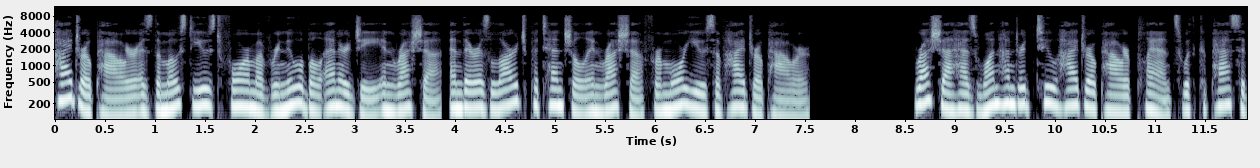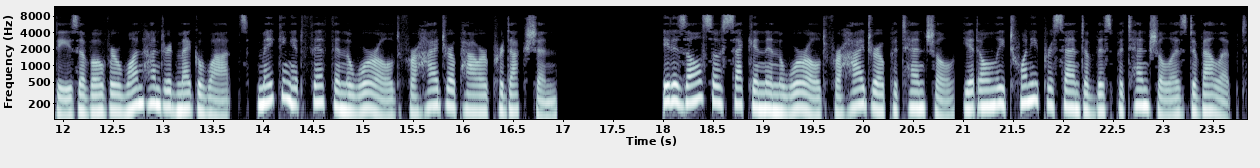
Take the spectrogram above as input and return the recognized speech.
Hydropower is the most used form of renewable energy in Russia, and there is large potential in Russia for more use of hydropower. Russia has 102 hydropower plants with capacities of over 100 MW, making it fifth in the world for hydropower production. It is also second in the world for hydro potential, yet only 20% of this potential is developed.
